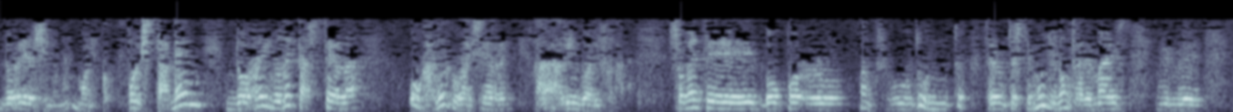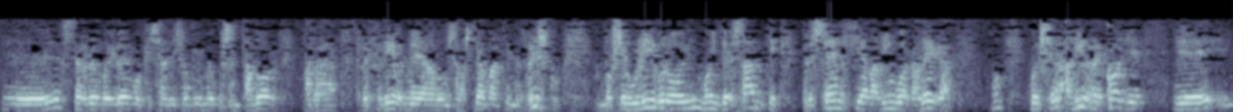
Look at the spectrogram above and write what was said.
no reino sinomónico pois tamén no reino de Castela o galego vai ser a, a lingua ali falada somente vou por vamos, un, un, un testemunho non que ademais me, me, eh, serve moi ben o que xa dixo aquí o meu presentador para referirme a don Sebastián Martínez Risco no seu libro moi interesante Presencia da lingua galega non? pois eh, ali recolle eh,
